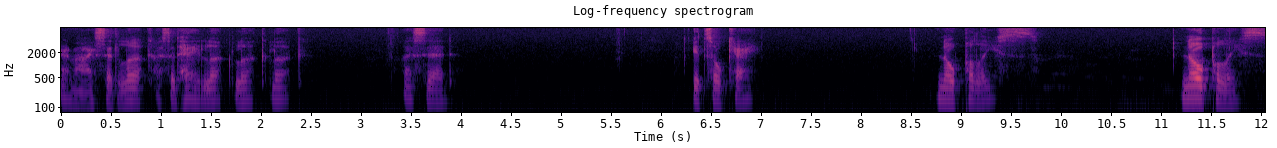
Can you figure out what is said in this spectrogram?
And I said, Look, I said, Hey, look, look, look. I said, It's okay. No police. No police.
